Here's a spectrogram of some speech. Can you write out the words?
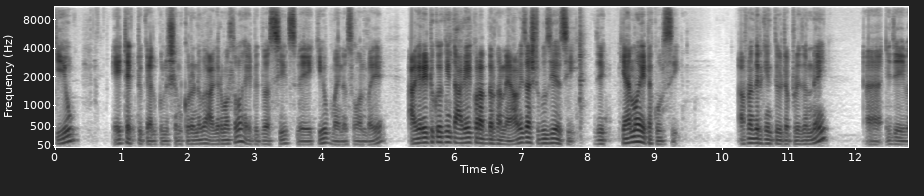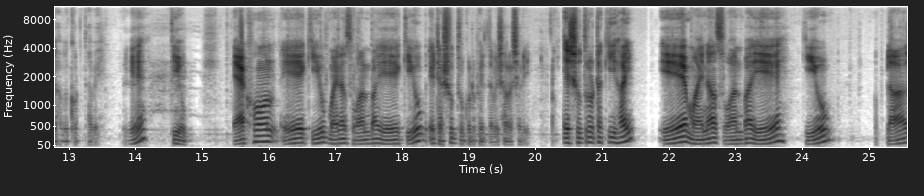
cube এইটা একটু ক্যালকুলেশন করে নেবে আগের মতো। A to the power six by A cube minus one by A আগের এটুকু কিন্তু আগেই করার দরকার নেই। আমি জাস্ট বুঝিয়েছি যে কেন এটা করছি। আপনাদের কিন্তু এটা প্রয়োজন নেই। এই যে এইভাবে করতে হবে। এ কিউব এখন A cube minus one by A cube এটা সূত্র করে ফেলতে হবে সরাসরি। এর সূত্রটা কি হয়? A minus one by A cube plus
